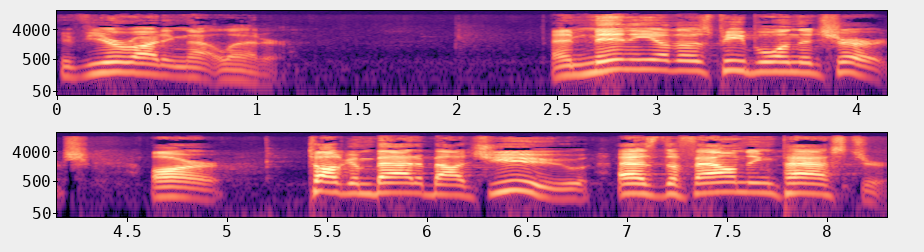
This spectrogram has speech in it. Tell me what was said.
if you're writing that letter, and many of those people in the church are talking bad about you as the founding pastor.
